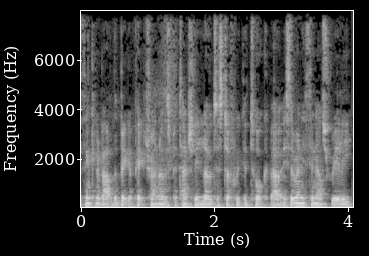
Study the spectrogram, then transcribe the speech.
thinking about the bigger picture, I know there's potentially loads of stuff we could talk about. Is there anything else really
